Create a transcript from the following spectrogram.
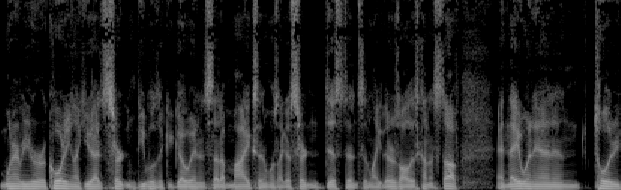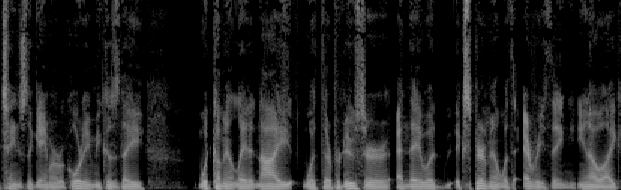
whenever you were recording, like you had certain people that could go in and set up mics, and it was like a certain distance, and like there was all this kind of stuff. And they went in and totally changed the game of recording because they would come in late at night with their producer and they would experiment with everything. You know, like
